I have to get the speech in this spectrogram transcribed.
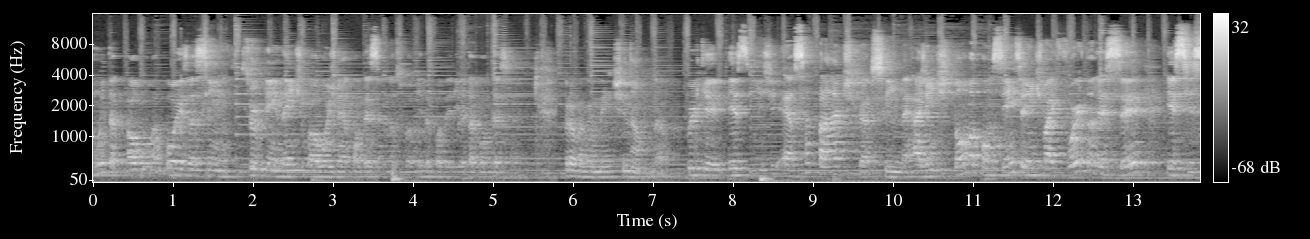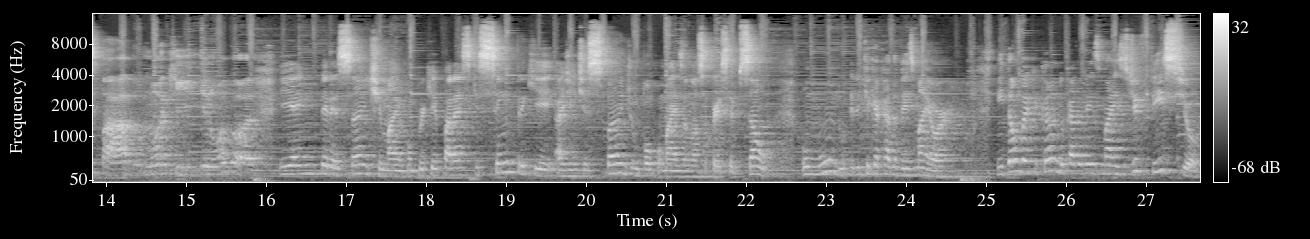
muita, alguma coisa assim surpreendente igual hoje vem acontecendo na sua vida poderia estar acontecendo. Provavelmente não. Não. Porque exige essa prática. Sim. Né? A gente toma consciência, a gente vai fortalecer esse estado no aqui e no agora. E é interessante, Michael, porque parece que sempre que a gente expande um pouco mais a nossa percepção, o mundo ele fica cada vez maior. Então vai ficando cada vez mais difícil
